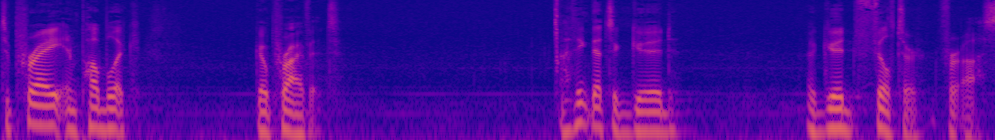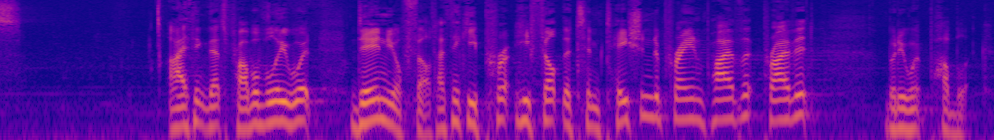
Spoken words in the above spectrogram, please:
to pray in public, go private. I think that's a good, a good filter for us. I think that's probably what Daniel felt. I think he, pr- he felt the temptation to pray in private, private, but he went public.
